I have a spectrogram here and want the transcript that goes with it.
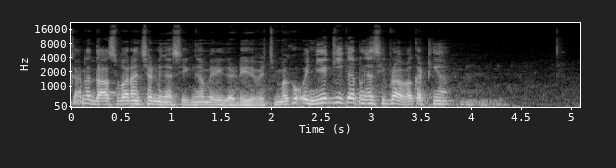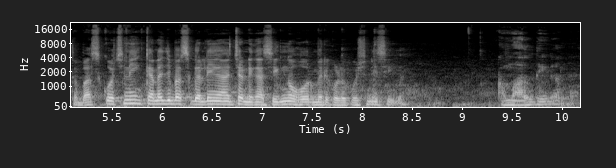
ਕਹਿੰਦਾ 10 12 ਝੰਡੀਆਂ ਸੀਗੀਆਂ ਮੇਰੀ ਗੱਡੀ ਦੇ ਵਿੱਚ। ਮੈਂ ਕਿਹਾ ਉਹ ਇੰਨੀਆਂ ਕੀ ਕਰਨੀਆਂ ਸੀ ਭਰਾਵਾ ਇਕੱਠੀਆਂ? ਤਾਂ ਬਸ ਕੁਝ ਨਹੀਂ ਕਹਿੰਦਾ ਜੀ ਬਸ ਗੱਲੀਆਂ ਝੰਡੀਆਂ ਸੀਗੀਆਂ ਹੋਰ ਮੇਰੇ ਕੋਲ ਕੁਝ ਨਹੀਂ ਸੀਗਾ। ਕਮਾਲ ਦੀ ਗੱਲ ਹੈ।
